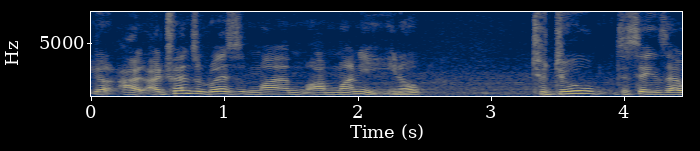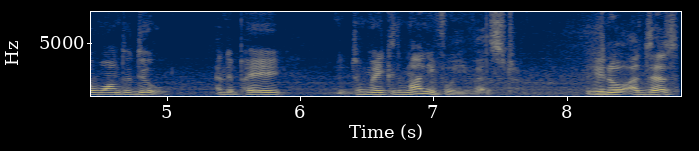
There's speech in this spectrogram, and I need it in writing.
you know, I, I translate my, my money, you know, to do the things I want to do and to pay to make the money for investor. You know, that's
